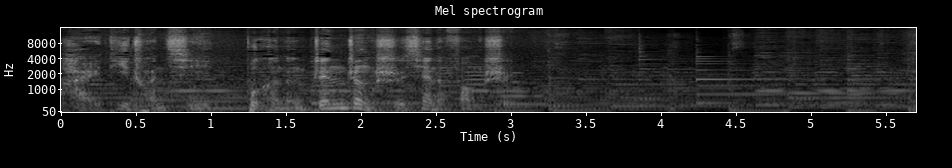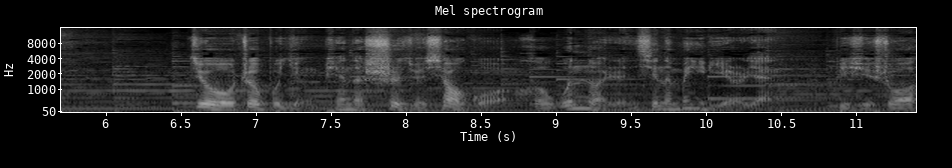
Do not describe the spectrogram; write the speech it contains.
海蒂传奇不可能真正实现的方式。就这部影片的视觉效果和温暖人心的魅力而言，必须说，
